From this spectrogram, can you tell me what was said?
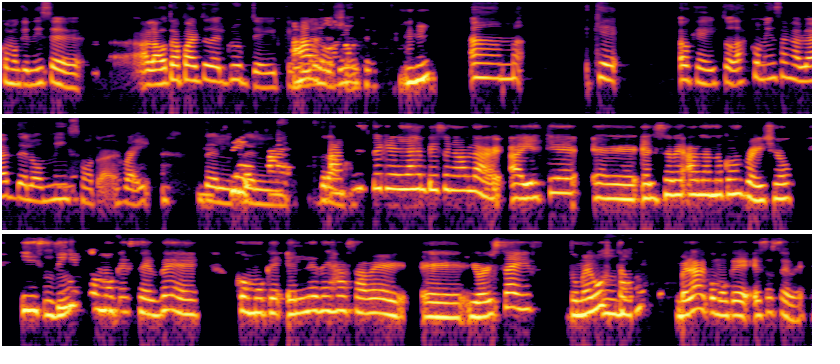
como quien dice, a la otra parte del group date, que es Ah, de la noche, noche. Ujú. Um, que, ok, todas comienzan a hablar de lo mismo otra vez, right? Del, Sí, del ah, drama. Antes de que ellas empiecen a hablar, ahí es que eh, él se ve hablando con Rachel y sí como que se ve como que él le deja saber, eh, you're safe, tú me gustas. ¿verdad? Como que eso se ve.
